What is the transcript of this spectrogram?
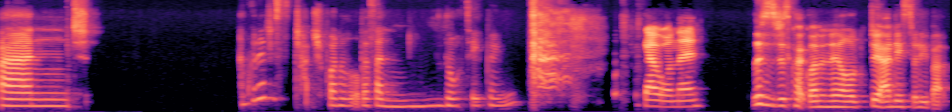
And I'm gonna just touch upon a little bit of a naughty thing. Go on then. This is just a quick one, and then I'll do Andy's story. But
